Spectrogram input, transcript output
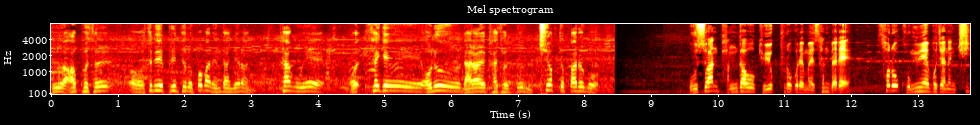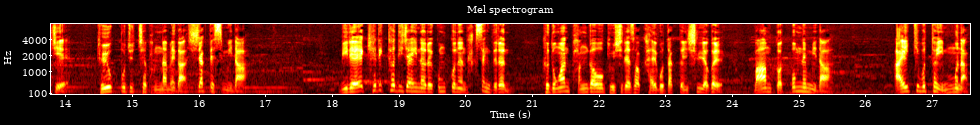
그 아웃풋을 3D 프린터로 뽑아낸다면 향후에 어, 세계 어느 나라를 가서든 취업도 빠르고 우수한 방과 후 교육 프로그램을 선별해 서로 공유해보자는 취지의 교육부 주최 박람회가 시작됐습니다. 미래의 캐릭터 디자이너를 꿈꾸는 학생들은 그동안 방과 후 교실에서 갈고 닦은 실력을 마음껏 뽐냅니다. IT부터 인문학,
